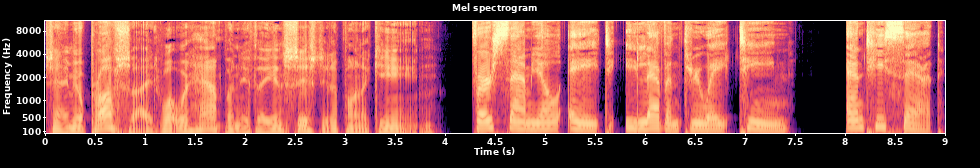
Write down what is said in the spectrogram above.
Samuel prophesied what would happen if they insisted upon a king. 1 Samuel 8 11 through 18. And he said,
